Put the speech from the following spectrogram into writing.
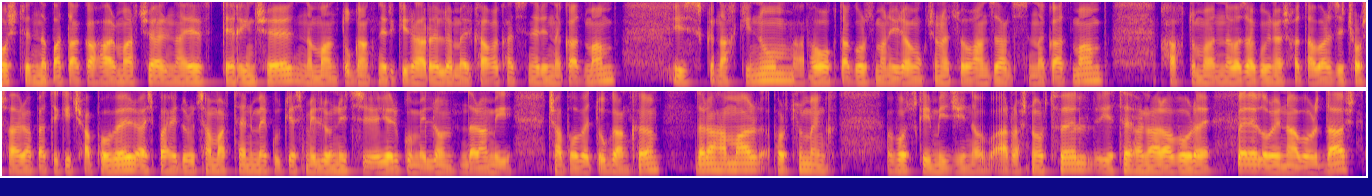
ոչ թե նպատակահարմար չէ, այլ նաեւ տեղին չէ նման տուգանքներ կիրառելը մեր քաղաքացիների նկատմամբ, իսկ նախկինում հողօգտագործման իրավունք ունեցող անձանց նկատմամբ խախտումը նվազագույն աշխատավարձի 400 հարապատիկի չափով էր, այս պահի դրությամբ արդեն 1.5 միլիոնից 2 միլիոն դրամի չափով է տուգանքը։ Դրա համար փորձում ենք ոսկե միջինով առաջնորդվել, եթե հնարավոր է, բերել օրինավոր դաշտ,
